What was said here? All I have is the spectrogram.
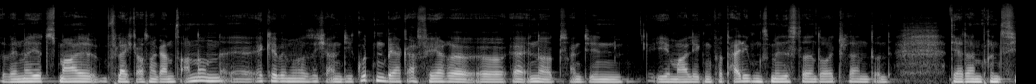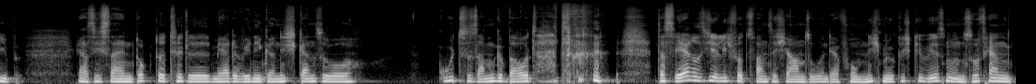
wenn man jetzt mal vielleicht aus einer ganz anderen äh, Ecke, wenn man sich an die Gutenberg-Affäre äh, erinnert, an den ehemaligen Verteidigungsminister in Deutschland und der dann im Prinzip ja, sich seinen Doktortitel mehr oder weniger nicht ganz so gut zusammengebaut hat. das wäre sicherlich vor 20 Jahren so in der Form nicht möglich gewesen. Insofern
